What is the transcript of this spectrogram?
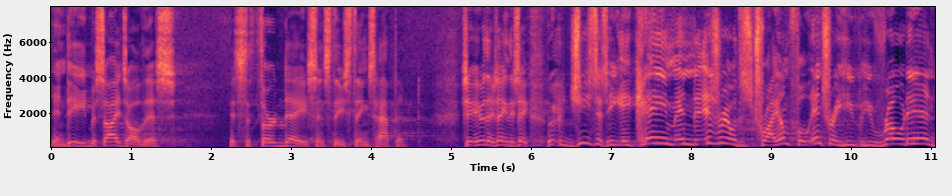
Indeed, besides all this, it's the third day since these things happened. See, here they're saying, they say, Jesus, he, he came into Israel with his triumphal entry. He, he rode in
